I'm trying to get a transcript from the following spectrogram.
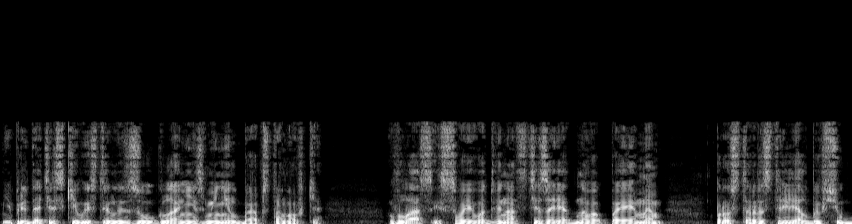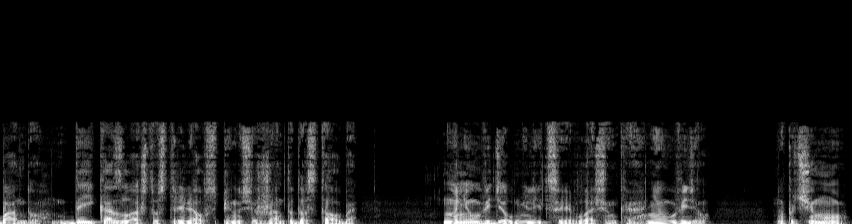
Непредательский выстрел из-за угла не изменил бы обстановки. Влас из своего двенадцатизарядного ПММ просто расстрелял бы всю банду, да и козла, что стрелял в спину сержанта, достал бы. Но не увидел милиции Власенко, не увидел. Но почему?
